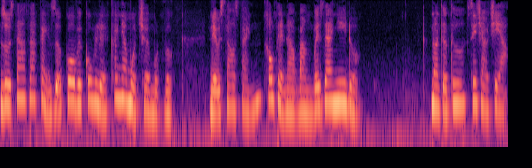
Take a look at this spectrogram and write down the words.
Dù sao gia cảnh giữa cô với cung liệt khác nhau một trời một vực. Nếu so sánh, Không thể nào bằng với Gia Nhi được. Đoàn tiểu thư, xin chào chị ạ.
